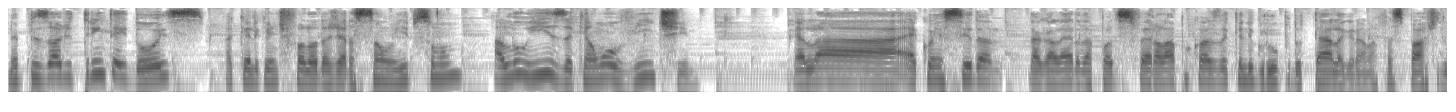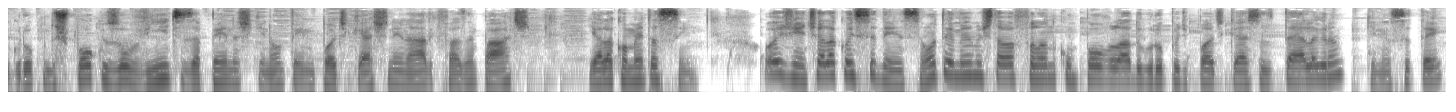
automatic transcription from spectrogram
No episódio 32, aquele que a gente falou da geração Y, a Luísa, que é um ouvinte, ela é conhecida da galera da Podesfera lá por causa daquele grupo do Telegram. Ela faz parte do grupo, um dos poucos ouvintes apenas que não tem podcast nem nada que fazem parte. E ela comenta assim: Oi, gente, ela é coincidência. Ontem mesmo estava falando com o povo lá do grupo de podcast do Telegram, que nem citei,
